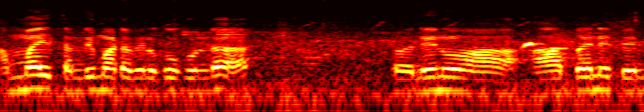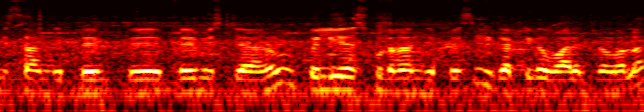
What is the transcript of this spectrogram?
అమ్మాయి తండ్రి మాట వినుకోకుండా నేను ఆ అబ్బాయిని ప్రేమిస్తానని చెప్పి ప్రే- ప్రేమిస్తాను పెళ్ళి చేసుకుంటానని చెప్పేసి గట్టిగా వారించడం వల్ల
